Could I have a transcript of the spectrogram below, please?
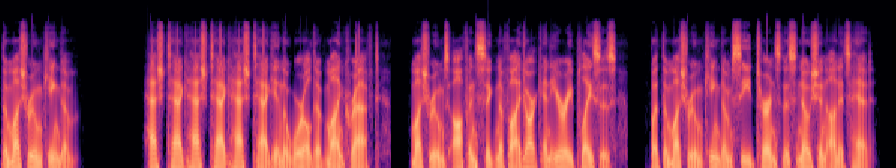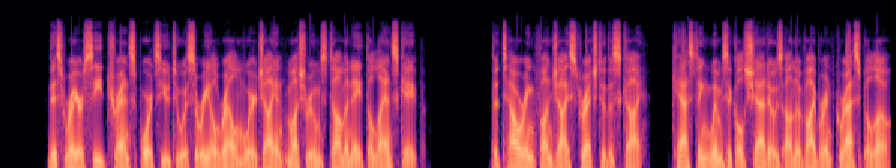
The Mushroom Kingdom. Hashtag hashtag hashtag in the world of Minecraft, mushrooms often signify dark and eerie places, but the Mushroom Kingdom seed turns this notion on its head. This rare seed transports you to a surreal realm where giant mushrooms dominate the landscape. The towering fungi stretch to the sky, casting whimsical shadows on the vibrant grass below.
